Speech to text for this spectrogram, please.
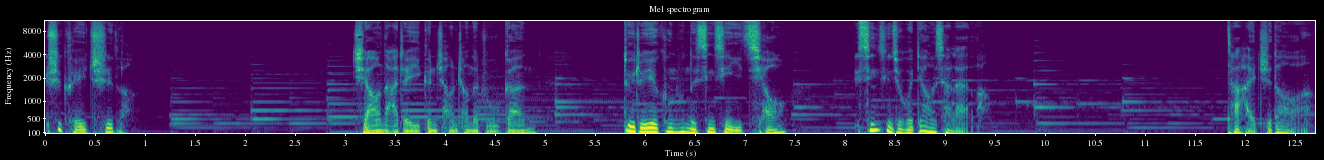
是可以吃的。只要拿着一根长长的竹竿，对着夜空中的星星一敲，星星就会掉下来了。他还知道啊，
